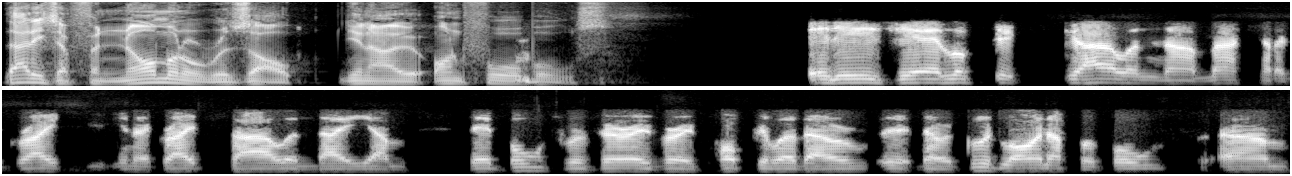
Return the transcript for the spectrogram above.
that is a phenomenal result, you know, on four bulls. It is, yeah. Look, Gale and uh, Mac had a great, you know, great sale, and they um, their bulls were very, very popular. They were they were a good lineup of bulls. Um,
